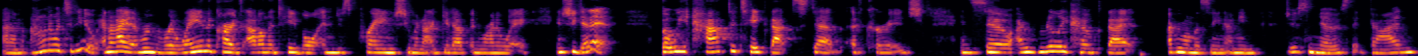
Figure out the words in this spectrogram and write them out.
Um, I don't know what to do. And I remember laying the cards out on the table and just praying she would not get up and run away. And she didn't. But we have to take that step of courage. And so I really hope that everyone listening, I mean, just knows that God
